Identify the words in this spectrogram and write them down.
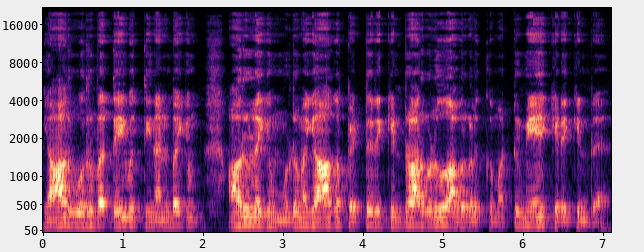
யார் ஒருவர் தெய்வத்தின் அன்பையும் அருளையும் முழுமையாக பெற்றிருக்கின்றார்களோ அவர்களுக்கு மட்டுமே கிடைக்கின்ற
